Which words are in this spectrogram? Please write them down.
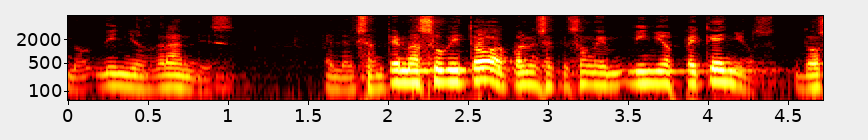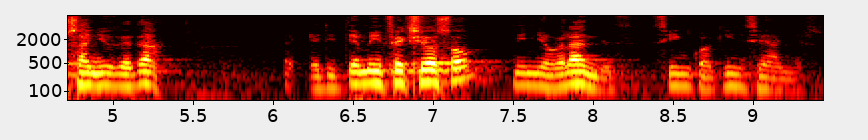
¿no? niños grandes. El exantema súbito, acuérdense que son niños pequeños, 2 años de edad. Eritema infeccioso, niños grandes, 5 a 15 años.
